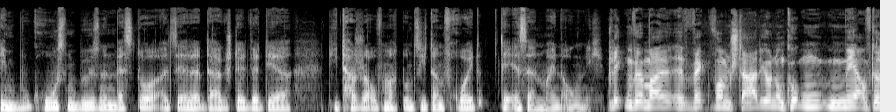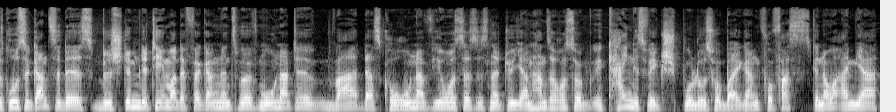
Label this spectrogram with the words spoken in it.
dem großen bösen Investor, als er dargestellt wird, der die Tasche aufmacht und sich dann freut, der ist er in meinen Augen nicht. Blicken wir mal äh, weg vom Stadion und gucken mehr auf das große Ganze. Das bestimmte Thema der vergangenen zwölf Monate war das Coronavirus. Das ist natürlich an Hansa Rostock keineswegs spurlos vorbeigegangen. Vor fast genau einem Jahr,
